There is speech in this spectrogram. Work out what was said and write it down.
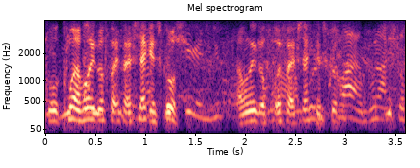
Cool, come on, I've only got 45 seconds, go. I've only got 45 seconds, go. Flat, I'm going to actual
